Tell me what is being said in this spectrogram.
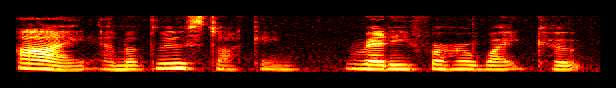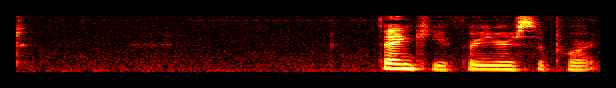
I am a blue stocking, ready for her white coat. Thank you for your support.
